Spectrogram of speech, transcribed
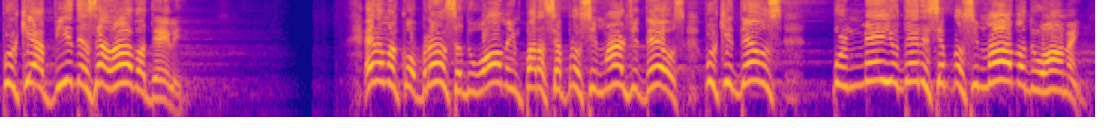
porque a vida exalava dele. Era uma cobrança do homem para se aproximar de Deus, porque Deus, por meio dele, se aproximava do homem.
